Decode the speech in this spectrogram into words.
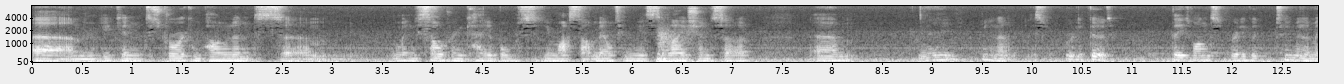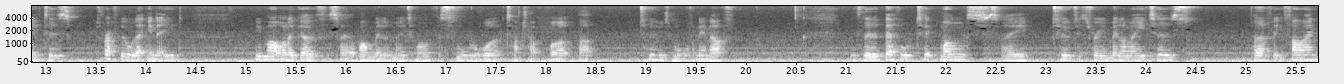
Um, you can destroy components. Um, when you're soldering cables, you might start melting the insulation. So, um, you know, it's really good. These ones are really good. Two millimeters. It's roughly all that you need. You might want to go for say a one millimeter one for smaller work, touch-up work, but two is more than enough. With the bevel tip ones, say two to three millimeters, perfectly fine.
